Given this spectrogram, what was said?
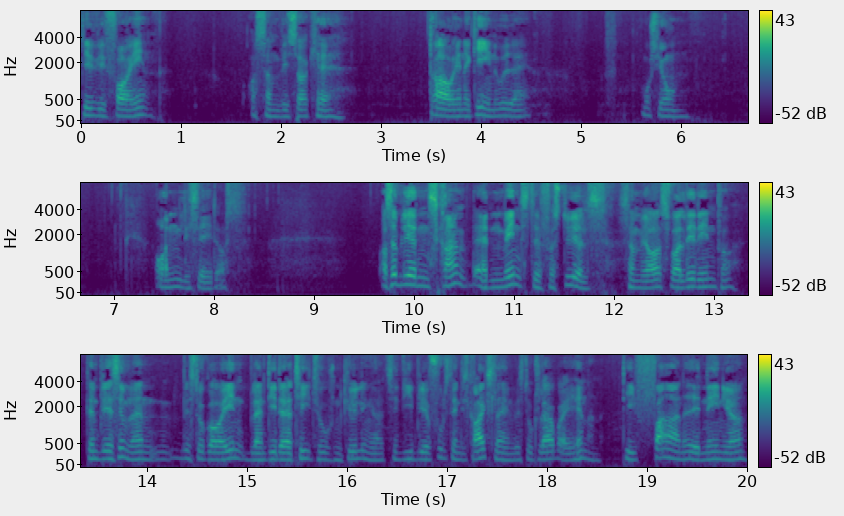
det, vi får ind, og som vi så kan drage energien ud af. Motionen. Åndeligt set også. Og så bliver den skræmt af den mindste forstyrrelse, som jeg også var lidt inde på. Den bliver simpelthen, hvis du går ind blandt de der 10.000 kyllinger, så de bliver fuldstændig skrækslagen, hvis du klapper i hænderne. De farer ned i den ene hjørne.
